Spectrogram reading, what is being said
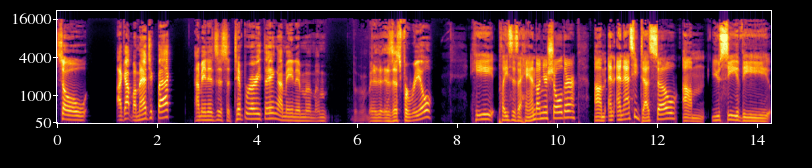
So I got my magic back. I mean, is this a temporary thing? I mean, am- am- is this for real? He places a hand on your shoulder, um, and and as he does so, um, you see the,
